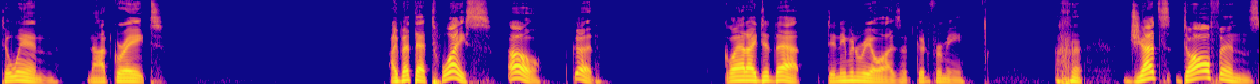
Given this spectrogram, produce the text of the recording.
to win. Not great. I bet that twice. Oh, good. Glad I did that. Didn't even realize it. Good for me. Jets Dolphins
